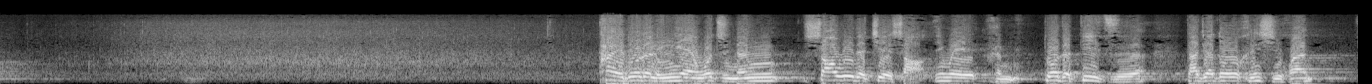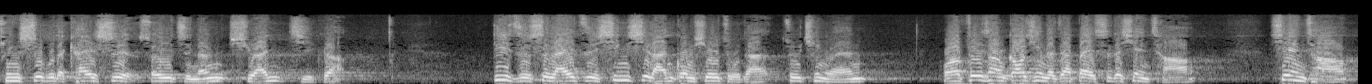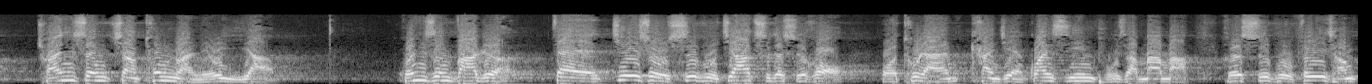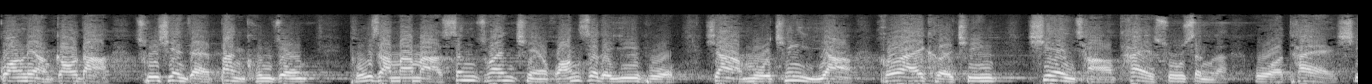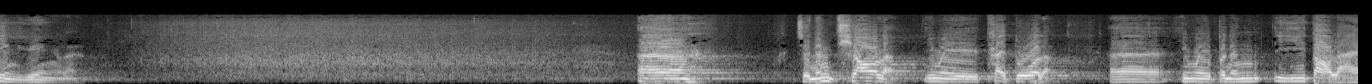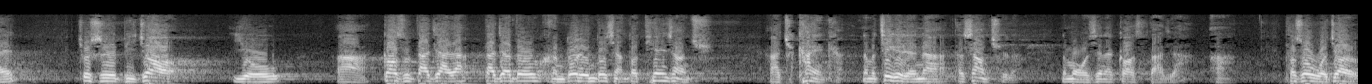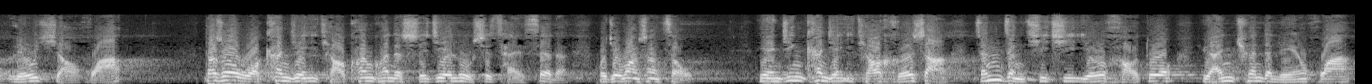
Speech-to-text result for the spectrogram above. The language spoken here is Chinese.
太多的灵验，我只能稍微的介绍，因为很多的弟子。大家都很喜欢听师傅的开示，所以只能选几个。弟子是来自新西兰共修组的朱庆文，我非常高兴的在拜师的现场，现场全身像通暖流一样，浑身发热。在接受师傅加持的时候，我突然看见观世音菩萨妈妈。和师傅非常光亮高大，出现在半空中。菩萨妈妈身穿浅黄色的衣服，像母亲一样和蔼可亲。现场太殊胜了，我太幸运了。呃，只能挑了，因为太多了。呃，因为不能一一道来。就是比较有啊，告诉大家的，大家都很多人都想到天上去啊去看一看。那么这个人呢，他上去了。那么我现在告诉大家啊，他说我叫刘小华，他说我看见一条宽宽的石阶路是彩色的，我就往上走，眼睛看见一条河上整整齐齐有好多圆圈的莲花，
